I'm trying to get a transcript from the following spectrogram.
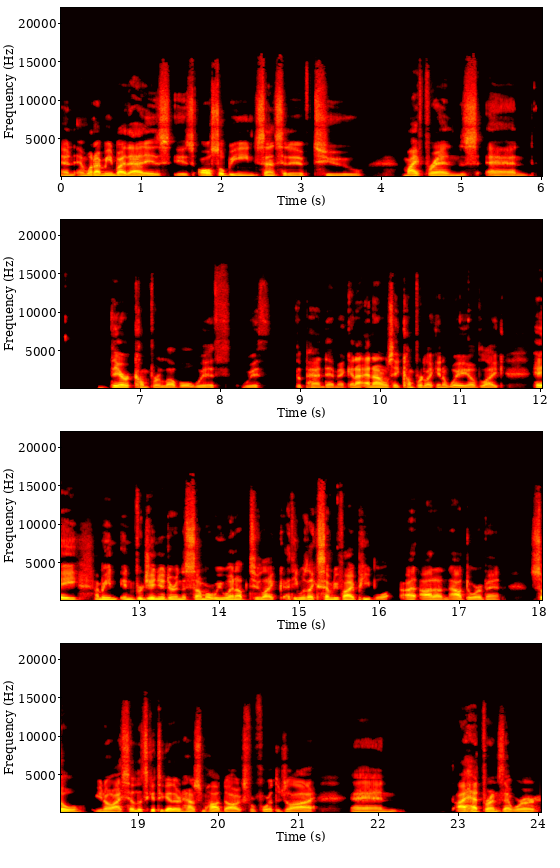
and and what I mean by that is is also being sensitive to my friends and their comfort level with with the pandemic. And I, and I don't say comfort like in a way of like hey I mean in Virginia during the summer we went up to like I think it was like 75 people at, at an outdoor event. So you know I said let's get together and have some hot dogs for 4th of July. And I had friends that were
